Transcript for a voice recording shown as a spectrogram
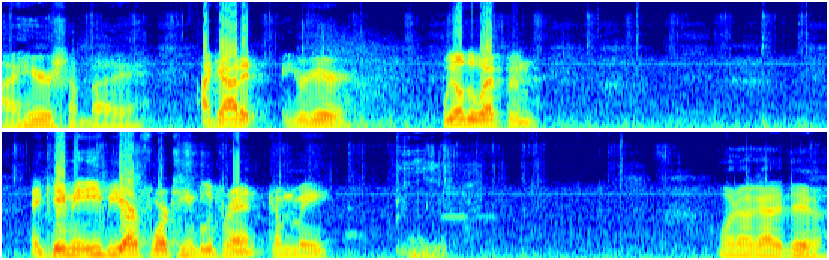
I hear somebody. I got it. You're here. Wield the weapon. It gave me an EBR-14 blueprint. Come to me. What do I got to do?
